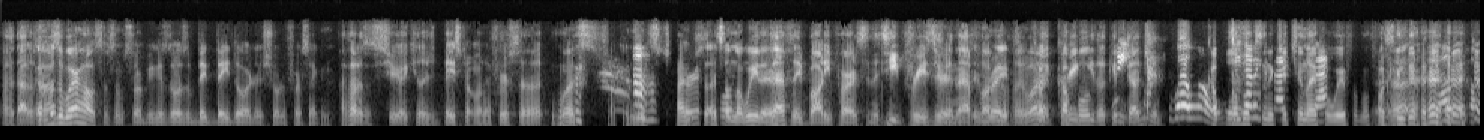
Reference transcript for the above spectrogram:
Uh, that was. It was a warehouse of some sort because there was a big bay door that showed it for a second. I thought it was a serial killer's basement when I first saw it. Well, it's fucking. It's, First it's on the way there. Definitely body parts in the deep freezer in that Right, fucking place. What a couple- creepy looking Wait, dungeon. Whoa, whoa. couple we of gotta hooks in get the back kitchen knife away from a fucking. Uh-huh.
